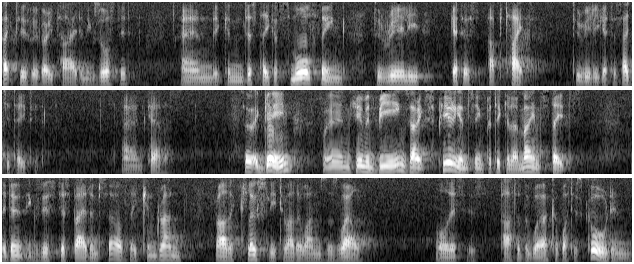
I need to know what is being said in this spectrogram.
The fact is, we're very tired and exhausted and it can just take a small thing to really get us uptight, to really get us agitated and careless. So again, when human beings are experiencing particular mind states, they don't exist just by themselves, they can run rather closely to other ones as well. All this is part of the work of what is called in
